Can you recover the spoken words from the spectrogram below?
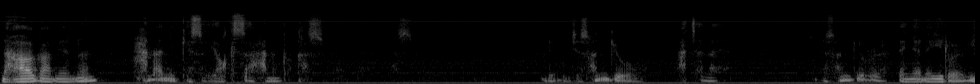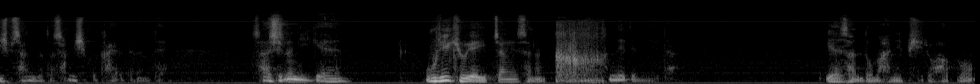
나아가면은 하나님께서 역사하는 것 같습니다. 맞습니다. 우리도 이제 선교 하잖아요. 선교를 내년에 1월 23일부터 30일 가야 되는데 사실은 이게 우리 교회 입장에서는 큰 일입니다. 예산도 많이 필요하고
